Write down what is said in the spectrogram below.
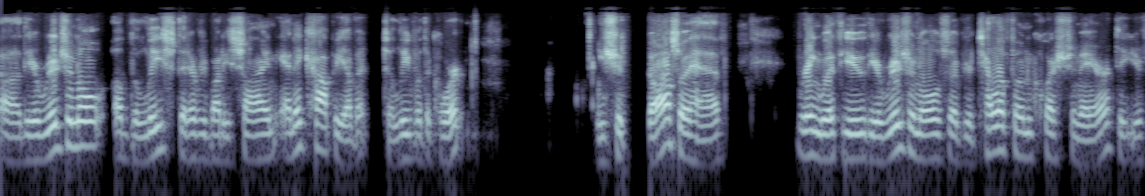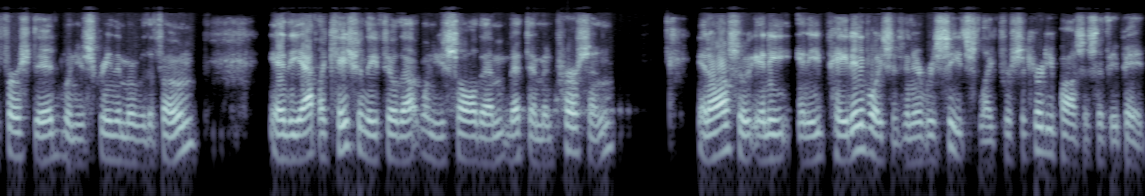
uh, the original of the lease that everybody signed and a copy of it to leave with the court. You should also have bring with you the originals of your telephone questionnaire that you first did when you screened them over the phone, and the application they filled out when you saw them, met them in person and also any any paid invoices, any receipts, like for security deposits that they paid.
